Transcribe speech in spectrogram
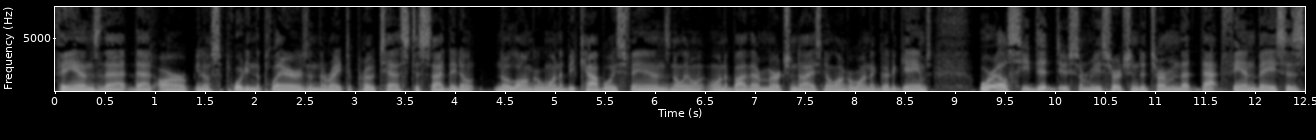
fans that that are you know supporting the players and the right to protest decide they don't no longer want to be Cowboys fans, no longer want to buy their merchandise, no longer want to go to games, or else he did do some research and determine that that fan base is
